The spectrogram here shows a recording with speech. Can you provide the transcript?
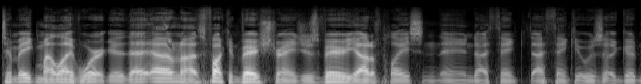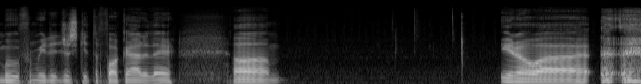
to make my life work. Uh, That, I don't know. It's fucking very strange. It was very out of place, and and I think I think it was a good move for me to just get the fuck out of there. Um, you know, uh,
